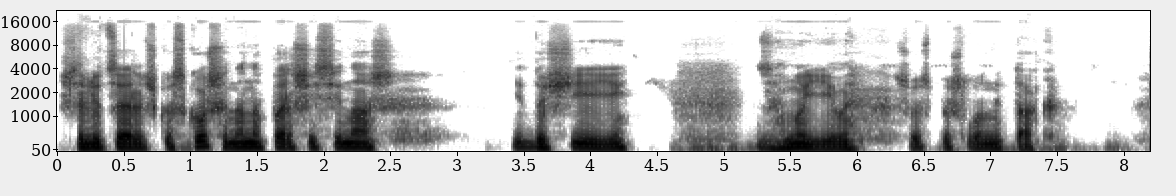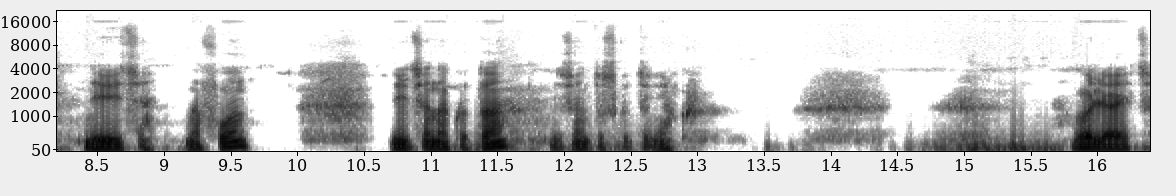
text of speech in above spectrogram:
ще люцерочка скошена на перший сінаж. І дощі її згноїли. Щось пішло не так. Дивіться на фон. Дивіться на кота. Дивіться на ту скотиняку. Валяється.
